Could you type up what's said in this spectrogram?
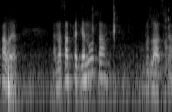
але насадка для носа, будь ласка,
